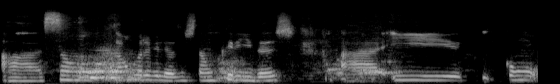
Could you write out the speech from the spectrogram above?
ah, são tão maravilhosas, tão queridas ah, e com,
